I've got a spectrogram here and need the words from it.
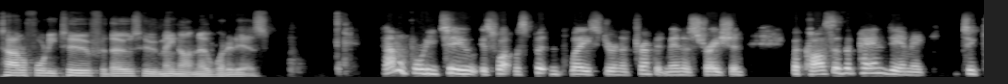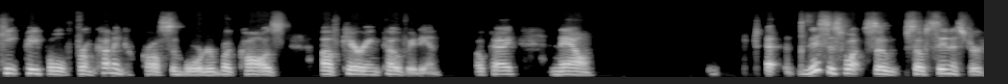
Title 42 for those who may not know what it is. Title 42 is what was put in place during the Trump administration because of the pandemic to keep people from coming across the border because of carrying COVID in. Okay. Now, this is what's so so sinister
